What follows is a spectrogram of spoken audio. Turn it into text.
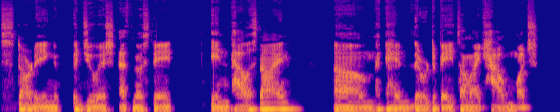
starting a Jewish ethno state in Palestine. Um, and there were debates on like how much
